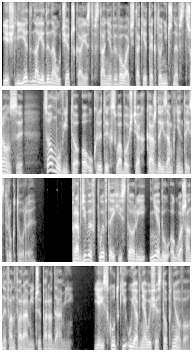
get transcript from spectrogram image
Jeśli jedna jedyna ucieczka jest w stanie wywołać takie tektoniczne wstrząsy, co mówi to o ukrytych słabościach każdej zamkniętej struktury? Prawdziwy wpływ tej historii nie był ogłaszany fanfarami czy paradami. Jej skutki ujawniały się stopniowo,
